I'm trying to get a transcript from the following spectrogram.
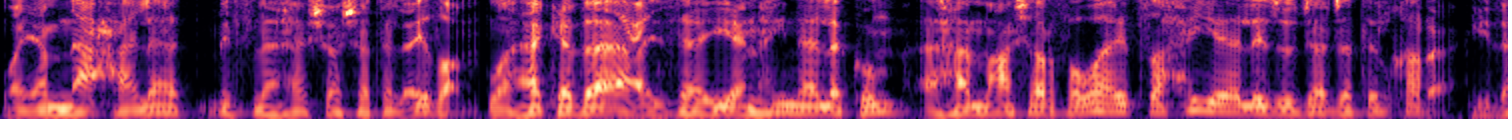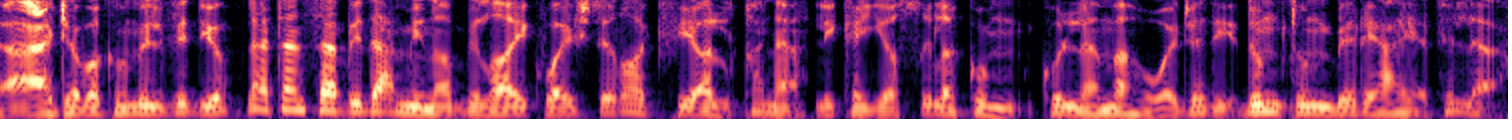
ويمنع حالات مثل هشاشة العظام. وهكذا أعزائي أنهينا لكم أهم عشر فوائد صحية لزجاجة القرع. إذا أعجبكم الفيديو لا تنسى بدعمنا بلايك واشتراك في القناة لكي يصلكم كل ما هو جديد. دمتم برعاية الله.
